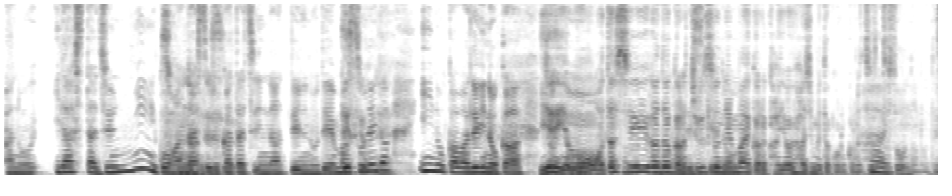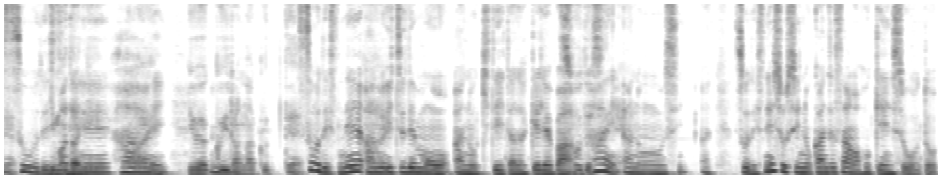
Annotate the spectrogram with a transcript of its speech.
あのいらした順にご案内する形になっているので、まあそれがいいのか悪いのか、いやいやもう私がだから十数年前から通い始めた頃からずっとそうなので、はい、そうですね。だに、はい、予約いらなくて、うん、そうですね。あの、い、つでもあの来ていただければ、そうですね。はい、あのしあそうですね。初診の患者さんは保険証と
